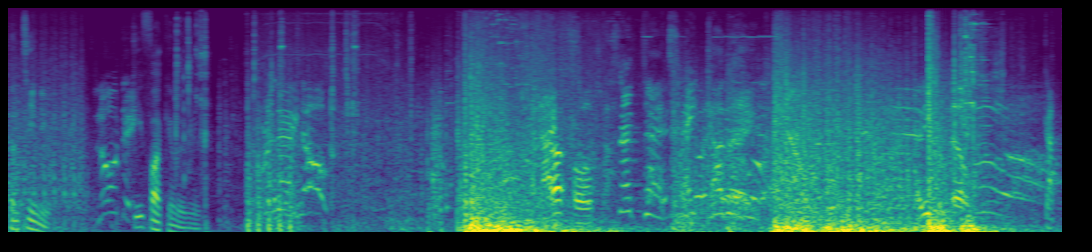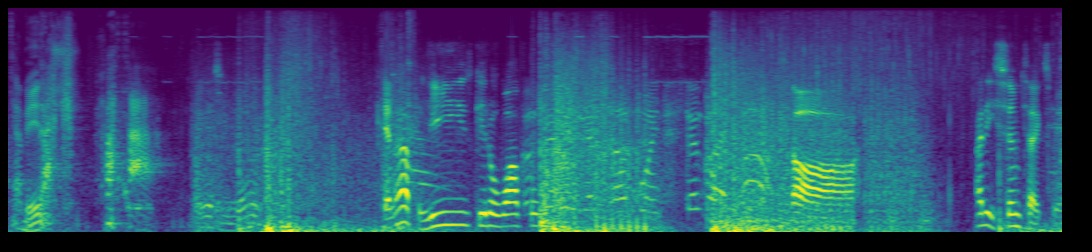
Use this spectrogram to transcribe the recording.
continue lead. Loading. keep fucking with me Grenade out. Uh-oh. Semtex incoming! I need some help. Got them bitch back. I need some help. Can I please get a waffle? Confirming next uh, hardpoint. Aw. How'd he Semtex me?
